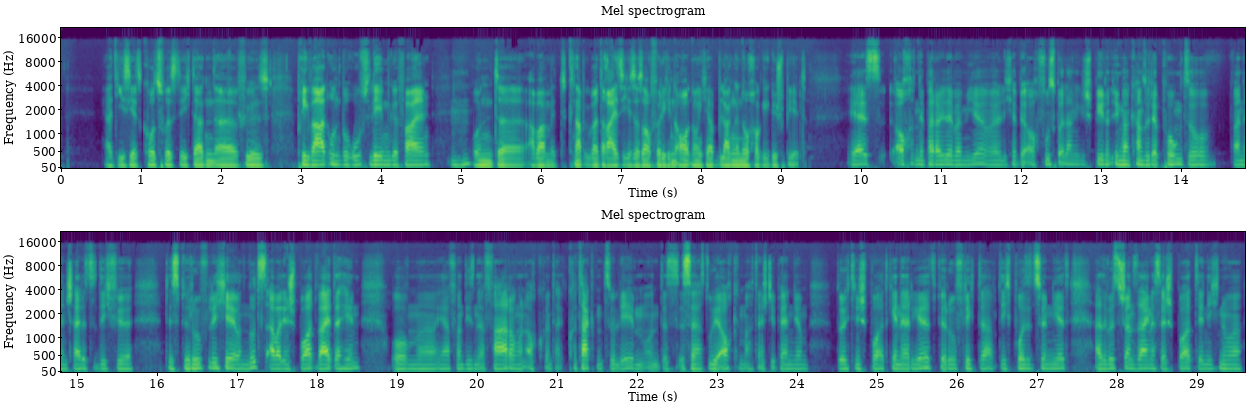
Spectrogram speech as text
ja, die ist jetzt kurzfristig dann äh, fürs Privat- und Berufsleben gefallen und äh, aber mit knapp über 30 ist das auch völlig in Ordnung. Ich habe lange genug Hockey gespielt. Ja, ist auch eine Parallele bei mir, weil ich habe ja auch Fußball lange gespielt und irgendwann kam so der Punkt, so wann entscheidest du dich für das Berufliche und nutzt aber den Sport weiterhin, um äh, ja von diesen Erfahrungen und auch Kontak Kontakten zu leben. Und das ist, hast du ja auch gemacht, dein Stipendium durch den Sport generiert, beruflich da dich positioniert. Also würdest du schon sagen, dass der Sport dir nicht nur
